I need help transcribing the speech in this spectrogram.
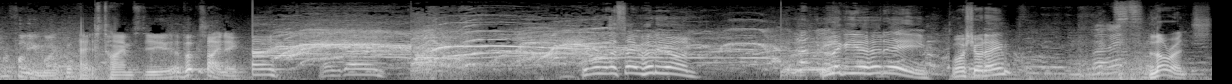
We're following you, Michael. And it's time to do a book signing. How's it going? We've all got the same hoodie on. Look at your hoodie. What's your name? Lawrence.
